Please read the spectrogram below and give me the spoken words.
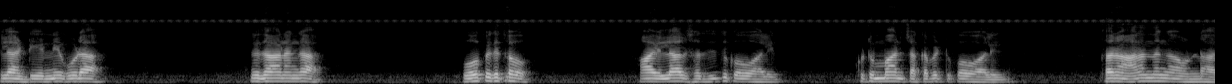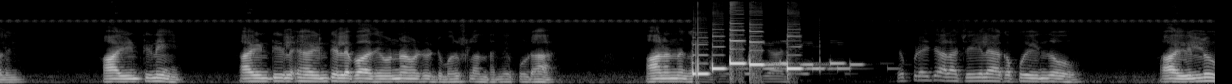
ఇలాంటివన్నీ కూడా నిదానంగా ఓపికతో ఆ ఇల్లాలు సర్దిద్దుకోవాలి. కుటుంబాన్ని చక్కబెట్టుకోవాలి. తను ఆనందంగా ఉండాలి. ఆ ఇంటిని ఆ ఇంటి ఆ ఇంటి లెపాది ఉన్నటువంటి మనుషులందరినీ కూడా ఆనందంగా ఎప్పుడైతే అలా చేయలేకపోయిందో ఆ ఇల్లు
